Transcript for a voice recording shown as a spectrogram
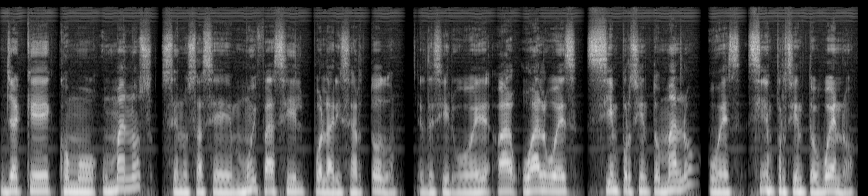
Ya que como humanos se nos hace muy fácil polarizar todo, es decir, o, e, algo es 100% malo o es 100% bueno.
